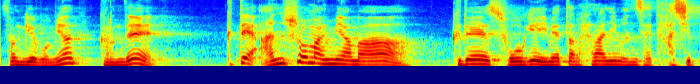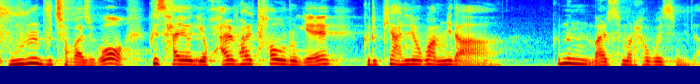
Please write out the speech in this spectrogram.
성경에 보면 그런데 그때 안수로 말미암아 그대 속에 임했던 하나님 은사에 다시 불을 붙여가지고 그 사역이 활활 타오르게 그렇게 하려고 합니다. 그런 말씀을 하고 있습니다.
